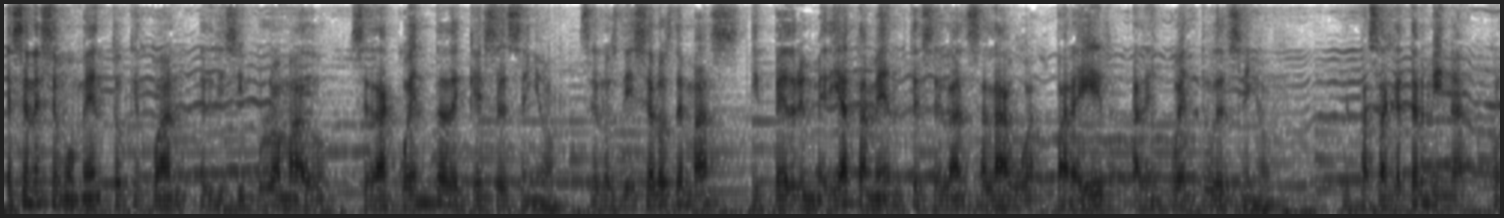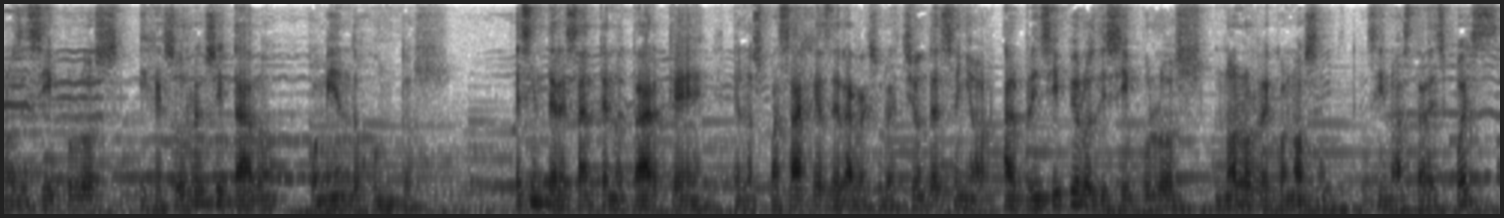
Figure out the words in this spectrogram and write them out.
Es en ese momento que Juan, el discípulo amado, se da cuenta de que es el Señor. Se los dice a los demás y Pedro inmediatamente se lanza al agua para ir al encuentro del Señor. El pasaje termina con los discípulos y Jesús resucitado comiendo juntos. Es interesante notar que en los pasajes de la resurrección del Señor, al principio los discípulos no lo reconocen, sino hasta después.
